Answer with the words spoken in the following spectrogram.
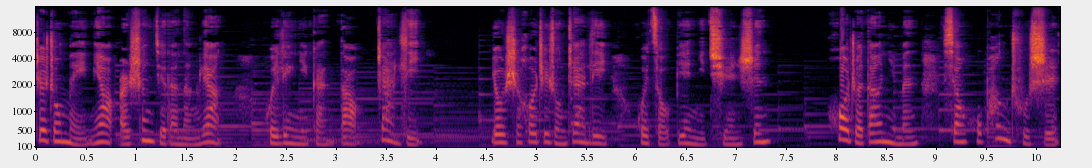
这种美妙而圣洁的能量会令你感到站立，有时候这种站立会走遍你全身，或者当你们相互碰触时，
